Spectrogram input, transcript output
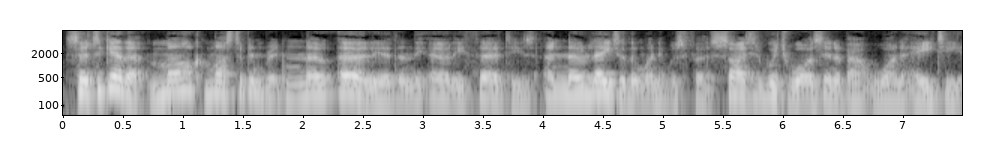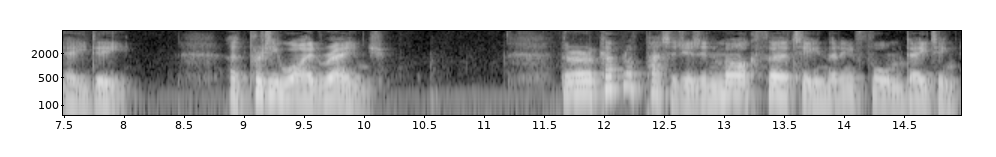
So, together, Mark must have been written no earlier than the early 30s and no later than when it was first cited, which was in about 180 AD. A pretty wide range. There are a couple of passages in Mark 13 that inform dating,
